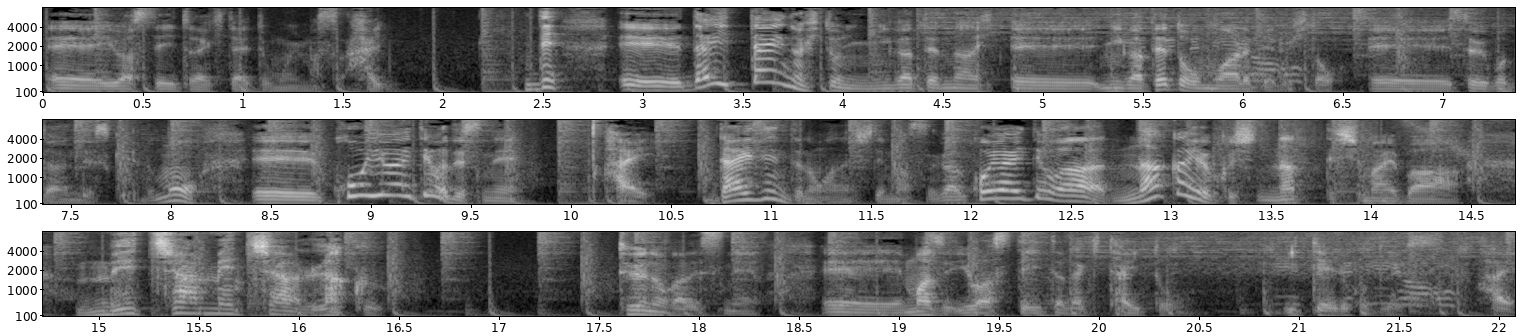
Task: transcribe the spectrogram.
えー、言わせていただきたいと思います。はい。で、えー、大体の人に苦手な、えー、苦手と思われてる人、えー、ということなんですけれども、えー、こういう相手はですね、はい、大前提のお話してますが、こういう相手は仲良くなってしまえば、めちゃめちゃ楽。というのがですね、えー、まず言わせていただきたいと言っていることです。はい。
